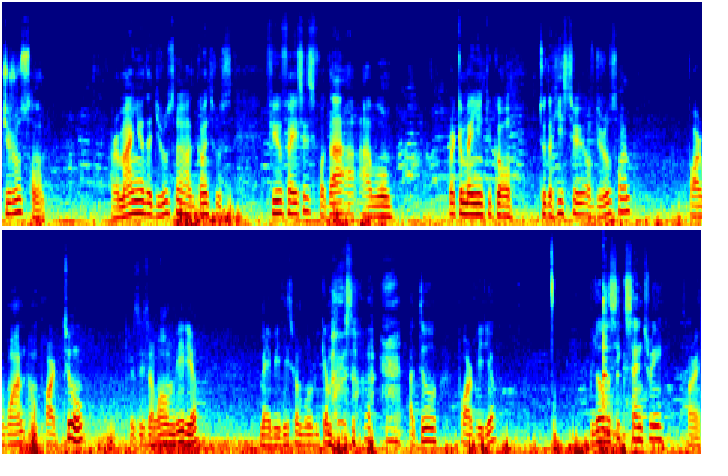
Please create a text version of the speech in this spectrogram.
Jerusalem. I remind you that Jerusalem has gone through few phases. For that, I will recommend you to go to the history of Jerusalem, part one and part two, because it's a long video. Maybe this one will become also a two-part video. Below the sixth century, sorry,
